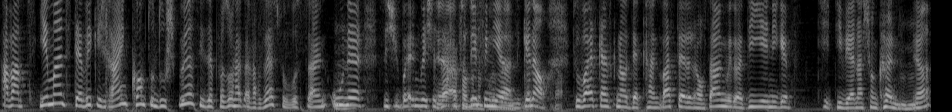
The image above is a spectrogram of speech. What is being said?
Aber jemand, der wirklich reinkommt und du spürst, diese Person hat einfach Selbstbewusstsein, ohne mhm. sich über irgendwelche ja, Sachen zu definieren. So genau. Ja. Du weißt ganz genau, der kann, was der dann auch sagen wird oder diejenige diejenige, die, die werden das schon können. Mhm. Ja?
